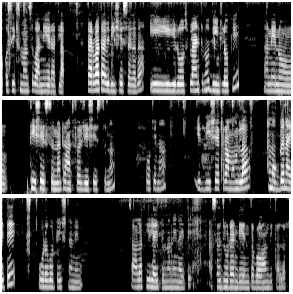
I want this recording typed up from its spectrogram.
ఒక సిక్స్ మంత్స్ వన్ ఇయర్ అట్లా. తర్వాత అవి తీసేస్తా కదా ఈ రోజ్ ప్లాంట్ను దీంట్లోకి నేను తీసేస్తున్నా ట్రాన్స్ఫర్ చేసేస్తున్నా. ఓకేనా? ఇది తీసే క్రమంలో మొగ్గనైతే ఊడగొట్టేసిన నేను. చాలా ఫీల్ అవుతున్నా నేనైతే. అసలు చూడండి ఎంత బాగుంది కలర్.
